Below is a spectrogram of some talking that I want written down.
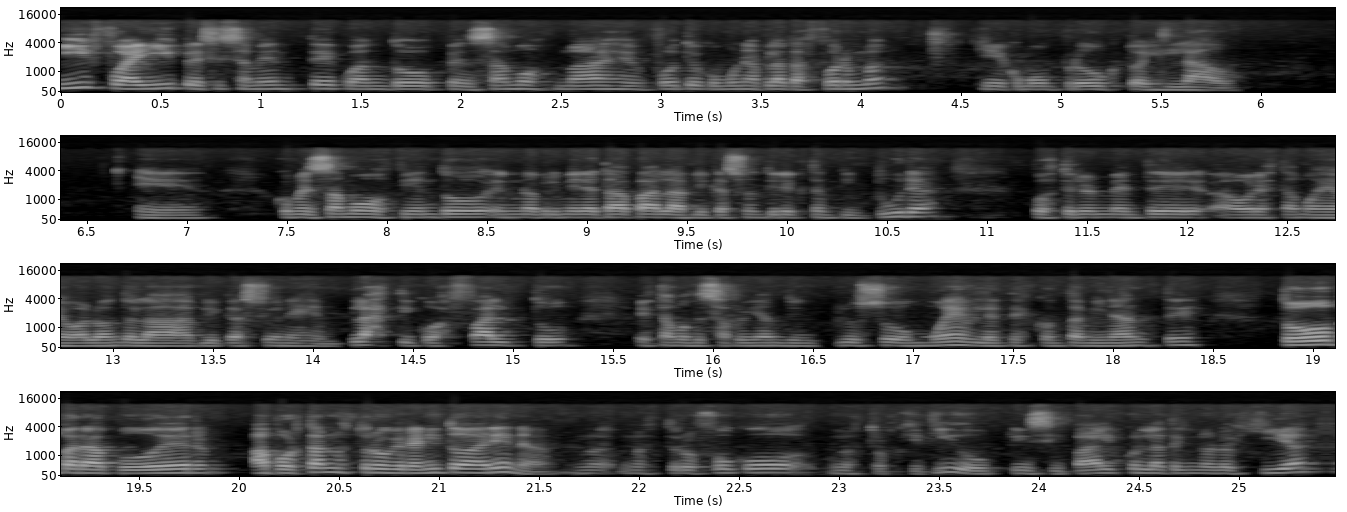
y fue ahí precisamente cuando pensamos más en Fotio como una plataforma que como un producto aislado. Eh, comenzamos viendo en una primera etapa la aplicación directa en pintura, posteriormente ahora estamos evaluando las aplicaciones en plástico, asfalto, estamos desarrollando incluso muebles descontaminantes todo para poder aportar nuestro granito de arena. Nuestro foco, nuestro objetivo principal con la tecnología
